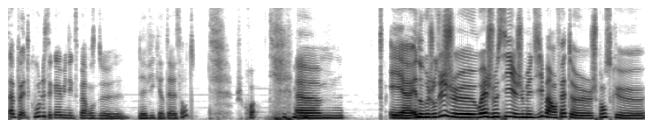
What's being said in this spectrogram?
Ça peut être cool. C'est quand même une expérience de, de la vie qui est intéressante, crois. Euh, et, euh, et donc aujourd'hui, je, ouais, je aussi, je me dis, bah en fait, euh, je pense que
